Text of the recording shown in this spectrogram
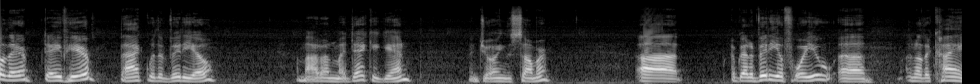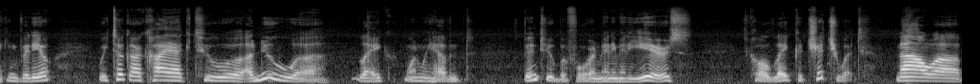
Hello there, Dave here, back with a video. I'm out on my deck again, enjoying the summer. Uh, I've got a video for you, uh, another kayaking video. We took our kayak to a new uh, lake, one we haven't been to before in many, many years. It's called Lake Cochituate. Now, uh,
